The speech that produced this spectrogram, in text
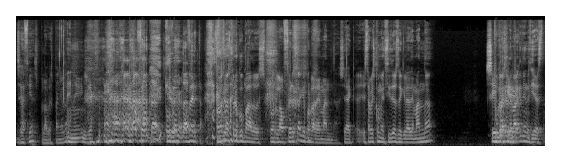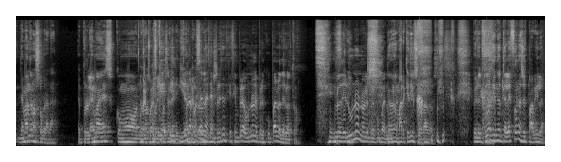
Gracias, palabra española. En inglés. oferta. ¿Qué oferta? oferta. Estabais más preocupados por la oferta que por la demanda. O sea, estabais convencidos de que la demanda. sí, tú que porque- de marketing decías, demanda nos sobrará. El problema es cómo nos pues Es en el y una cosa en las empresas es que siempre a uno le preocupa lo del otro. Lo del uno no le preocupa No, nunca. no, marketing sobrados. Pero tú haciendo teléfonos espabila.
